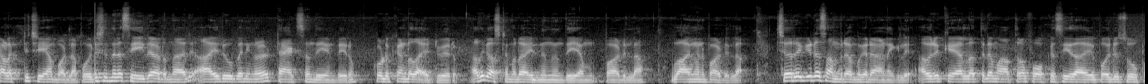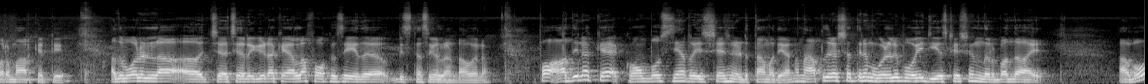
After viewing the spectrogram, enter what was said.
കളക്ട് ചെയ്യാൻ പാടില്ല. അപ്പോൾ ഒരു ലക്ഷത്തിന്റെ സെയിൽ നടന്നാൽ ആയിരം രൂപ നിങ്ങൾ ടാക്സ് എന്ത് ചെയ്യേണ്ടി വരും? കൊടുക്കേണ്ടതായിട്ട് വരും. അത് കസ്റ്റമർ കയ്യിൽ നിന്ന് എന്ത് ചെയ്യാൻ പാടില്ല? വാങ്ങാൻ പാടില്ല. ചെറുകിട സംരംഭകരാണെങ്കിൽ അവർ കേരളത്തിൽ മാത്രം ഫോക്കസ് ചെയ്താൽ ഇപ്പോൾ ഒരു സൂപ്പർ മാർക്കറ്റ് അതുപോലുള്ള ചെറുകിട കേരള ഫോക്കസ് ചെയ്ത ബിസിനസ്സുകൾ ഉണ്ടാവുമല്ലോ. അപ്പോൾ അതിനൊക്കെ കോമ്പോസിഷൻ രജിസ്ട്രേഷൻ എടുത്താൽ മതി. കാരണം നാൽപ്പത് ലക്ഷത്തിന് മുകളിൽ പോയി ജി എസ് ടി നിർബന്ധമായി. അപ്പോൾ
